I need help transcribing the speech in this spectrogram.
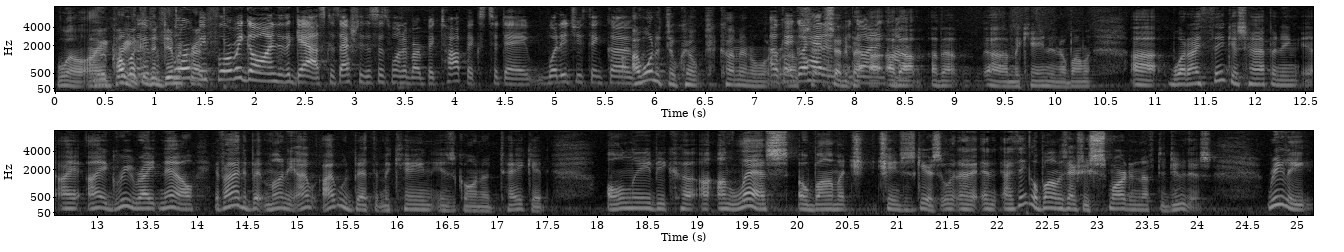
Well, I Republicans agree. and before, Democrats. Before we go on to the gas, because actually this is one of our big topics today. What did you think of? I wanted to comment on what okay, Ralph go ahead said and, about, go about, about uh, McCain and Obama. Uh, what I think is happening, I, I agree right now. If I had to bet money, I, I would bet that McCain is going to take it only because uh, unless Obama ch changes gears. And I think Obama is actually smart enough to do this. Really,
